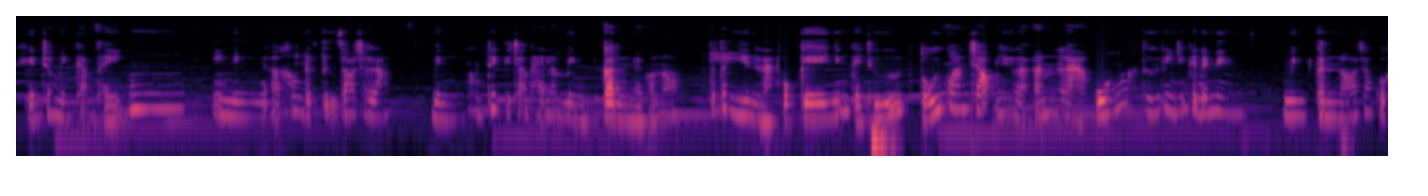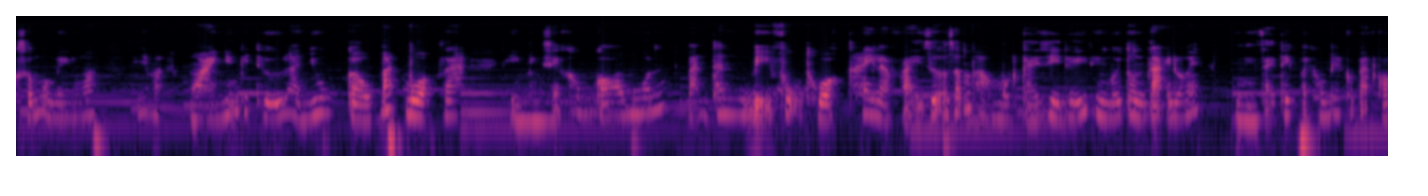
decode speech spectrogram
khiến cho mình cảm thấy um, mình à, không được tự do cho lắm. Mình không thích cái trạng thái là mình cần phải có nó. Tất tất nhiên là ok, những cái thứ tối quan trọng như là ăn, là uống, các thứ thì những cái đấy mình mình cần nó trong cuộc sống của mình, đúng không? Thế nhưng mà ngoài những cái thứ là nhu cầu bắt buộc ra thì mình sẽ không có muốn bản thân bị phụ thuộc hay là phải dựa dẫm vào một cái gì đấy thì mới tồn tại được ấy. Mình giải thích vậy không biết các bạn có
